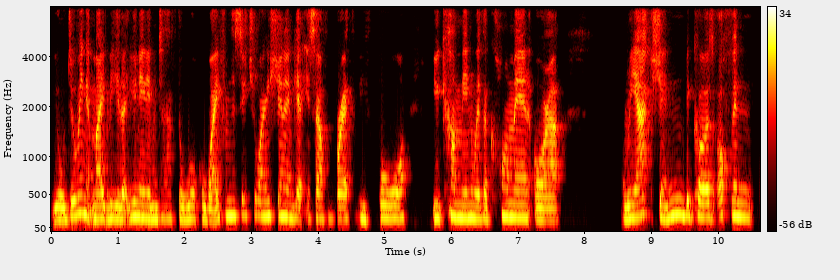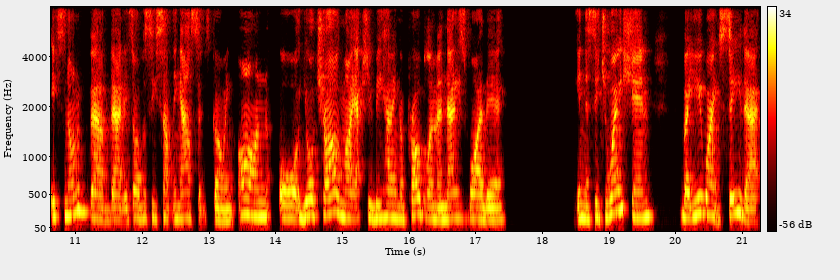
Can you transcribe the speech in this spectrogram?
you're doing. It may be that you need even to have to walk away from the situation and get yourself a breath before you come in with a comment or a reaction because often it's not about that. It's obviously something else that's going on or your child might actually be having a problem and that is why they're in the situation. But you won't see that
